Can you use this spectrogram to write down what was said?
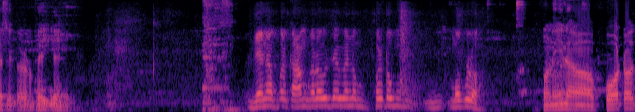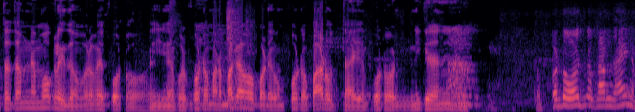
રસીકરણ થઈ જાય. જેના પર કામ કરાવવું છે એનો ફોટો મોકલો. પણ એનો ફોટો તો તમને મોકલી દઉં બરાબર ફોટો એના પર ફોટો મારે મગાવવો પડે હું ફોટો પાડો જ થાય ફોટો નીકળે નહીં તો ફોટો હોય તો કામ થાય ને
